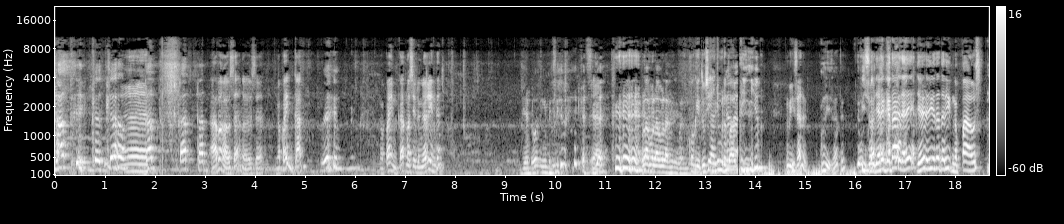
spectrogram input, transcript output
Cut. Gagal. Eh. Cut. Cut. Cut. apa nggak usah nggak usah ngapain kan ngapain kan masih dengerin kan Dia doang ingin dengerin. Kasihan. Ulang, ulang, ulang. kok gitu sih anjing udah balik bisa? Tuh Bisa tuh. bisa? Jadi kita jadi jadi tadi kita tadi ngepaus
